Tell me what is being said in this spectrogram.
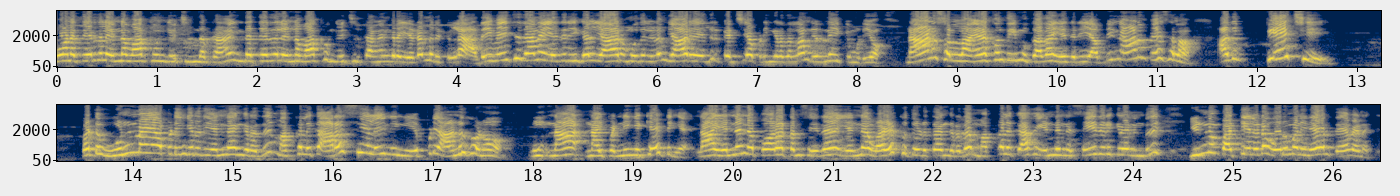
போன தேர்தலில் என்ன வாக்கு வங்கி வச்சிருந்திருக்காங்க இந்த தேர்தல் என்ன வாக்கு வங்கி வச்சிருக்காங்கங்கிற இடம் இருக்குல்ல? அதை வைத்து தானே எதிரிகள் யார் முதலிடம் யார் எதிர்க்கட்சி அப்படிங்கறதெல்லாம் நிர்ணயிக்க முடியும். நானும் சொல்லலாம் எனக்கும் திமுக தான் எதிரி அப்படின்னு நானும் பேசலாம். அது பேச்சு. பட் உண்மை அப்படிங்கிறது என்னங்கிறது மக்களுக்கு அரசியலை நீங்க எப்படி அணுகணும்? நான் நான் இப்ப நீங்க கேட்டீங்க நான் என்னென்ன போராட்டம் செய்தேன் என்ன வழக்கு தொடுத்தேங்கிறத மக்களுக்காக என்னென்ன செய்திருக்கிறேன் என்பது இன்னும் பட்டியலிட ஒரு மணி நேரம் தேவை எனக்கு.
